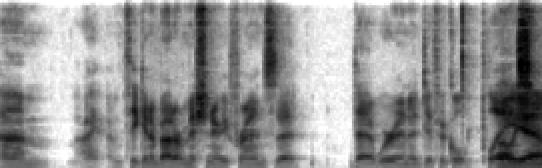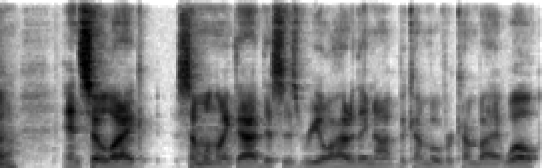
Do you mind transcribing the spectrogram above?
Um, I, i'm thinking about our missionary friends that that were in a difficult place Oh, yeah. and, and so like someone like that this is real how do they not become overcome by it well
